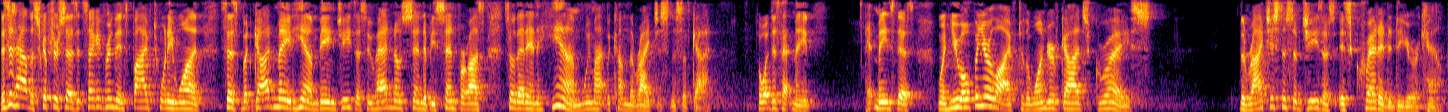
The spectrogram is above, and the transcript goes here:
This is how the scripture says it. 2 Corinthians 5.21 says, But God made him, being Jesus, who had no sin, to be sin for us, so that in him we might become the righteousness of God. So what does that mean? It means this. When you open your life to the wonder of God's grace, the righteousness of Jesus is credited to your account.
